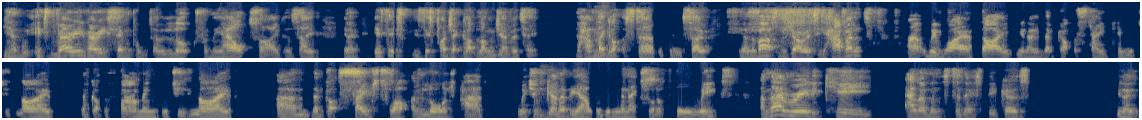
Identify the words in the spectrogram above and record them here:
you know, it's very, very simple to look from the outside and say, you know, is this is this project got longevity? Have mm-hmm. they got the services? So, you know, the vast majority haven't. Uh, with YFDAI, you know, they've got the staking, which is live. They've got the farming, which is live. Um, they've got SafeSwap and Launchpad, which mm-hmm. are going to be out within the next sort of four weeks. And they're really key elements to this because, you know,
